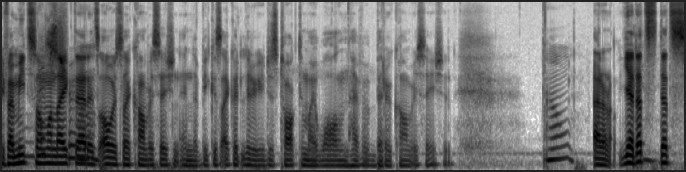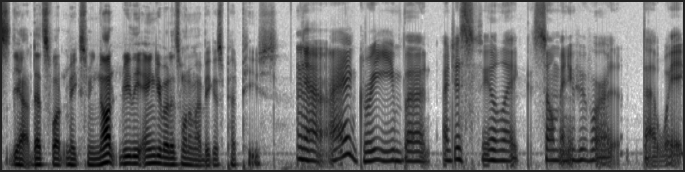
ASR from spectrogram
If I meet Mm, someone that's like that, it's always like conversation ended because I could literally just talk to my wall and have a better conversation. Oh. I don't know. Yeah, that's that's yeah, that's what makes me not really angry, but it's one of my biggest pet peeves. Yeah, I agree, but I just feel like so many people are that way.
